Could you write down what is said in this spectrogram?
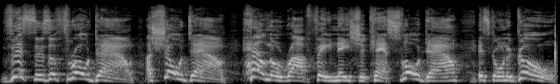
This is a throwdown, a showdown. Hell no, Rob Fai Nation can't slow down. It's gonna go.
